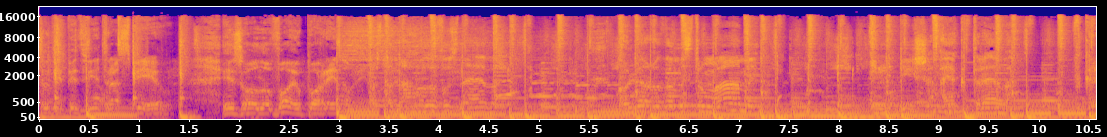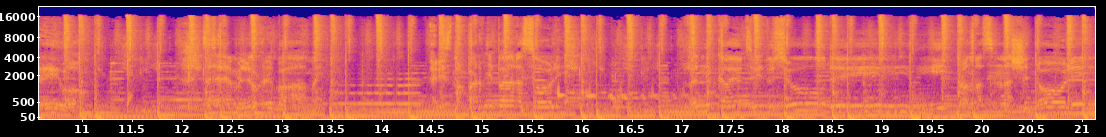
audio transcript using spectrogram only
туди під вітра спів. І з головою поринув. Просто на голову з неба, кольоровими струмами, більше, а як треба, вкрило землю грибами, Різнобарні парасолі виникають звідусюди, і про нас наші долі.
